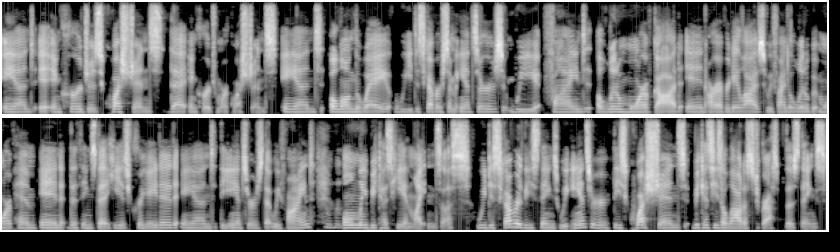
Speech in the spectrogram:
And it encourages questions that encourage more questions. And along the way, we discover some answers. We find a little more of God in our everyday lives. We find a little bit more of Him in the things that He has created and the answers that we find mm-hmm. only because He enlightens us. We discover these things. We answer these questions because He's allowed us to grasp those things.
